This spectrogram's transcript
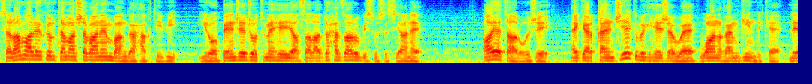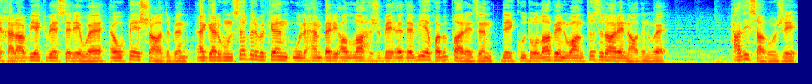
سلام علیکم تماشاوانان بانگا حق تیوی ایرو پنج جوتمه یا سالا 2023 یانه آیتا روژه اگر قنجیک بگهیجه و وان غمگین دکه لی خرابیک به سری و او پیش را دبن اگر هون صبر بکن و لهمبری الله جبه ادبی خو بپارزن دیکو دولابن وان تو زرار نادن و حدیثا روژه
